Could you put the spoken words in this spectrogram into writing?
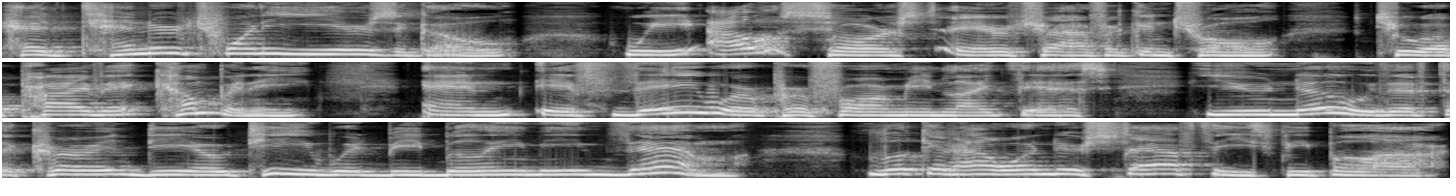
Had 10 or 20 years ago, we outsourced air traffic control to a private company. And if they were performing like this, you know that the current DOT would be blaming them. Look at how understaffed these people are.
